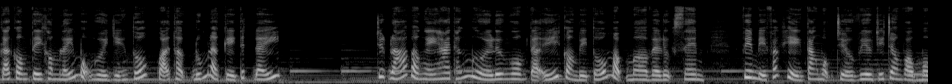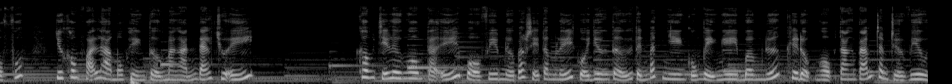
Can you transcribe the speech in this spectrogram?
cả công ty không lấy một người diễn tốt, quả thật đúng là kỳ tích đấy. Trước đó vào ngày 2 tháng 10, Lương Ngôn tại Ý còn bị tố mập mờ về lượt xem. Phim bị phát hiện tăng 1 triệu view chỉ trong vòng 1 phút, dù không phải là một hiện tượng màn ảnh đáng chú ý. Không chỉ Lương Ngôn tại Ý, bộ phim Nữ bác sĩ tâm lý của Dương Tử tỉnh Bách Nhiên cũng bị nghi bơm nước khi đột ngột tăng 800 triệu view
